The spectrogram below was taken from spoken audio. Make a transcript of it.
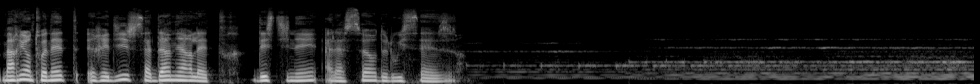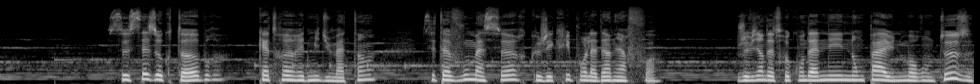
Marie-Antoinette rédige sa dernière lettre destinée à la sœur de Louis XVI. Ce 16 octobre, 4h30 du matin, c'est à vous, ma sœur, que j'écris pour la dernière fois. Je viens d'être condamnée non pas à une mort honteuse,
